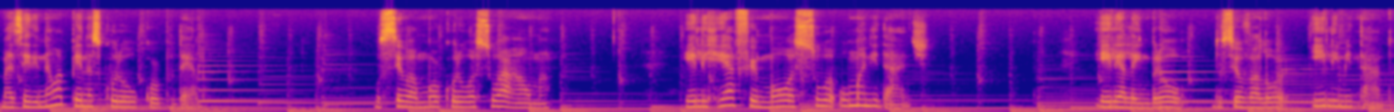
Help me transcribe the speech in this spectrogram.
mas ele não apenas curou o corpo dela. O seu amor curou a sua alma. Ele reafirmou a sua humanidade. Ele a lembrou do seu valor ilimitado.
